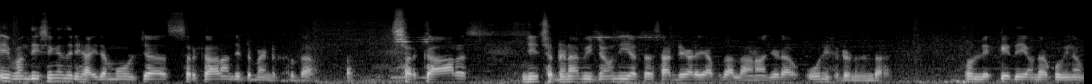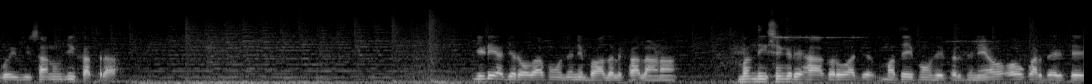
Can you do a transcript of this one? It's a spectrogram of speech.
ਇਹ ਬੰਦੀ ਸਿੰਘਾਂ ਦੀ ਰਿਹਾਈ ਦਾ ਮੋਰਚਾ ਸਰਕਾਰਾਂ ਤੇ ਡਿਪੈਂਡ ਕਰਦਾ। ਸਰਕਾਰ ਜੇ ਛੱਡਣਾ ਵੀ ਚਾਹੁੰਦੀ ਆ ਤਾਂ ਸਾਡੇ ਵਾਲੇ ਆਪਦਾ ਲਾਣਾ ਜਿਹੜਾ ਉਹ ਨਹੀਂ ਛੱਡਣ ਦਿੰਦਾ। ਉਹ ਲਿਖ ਕੇ ਦੇ ਆਉਂਦਾ ਕੋਈ ਨਾ ਕੋਈ ਵੀ ਸਾਨੂੰ ਜੀ ਖਤਰਾ। ਜਿਹੜੇ ਅੱਜ ਰੌਲਾ ਪਾਉਂਦੇ ਨੇ ਬਾਦਲ ਕਾ ਲਾਣਾ, ਬੰਦੀ ਸਿੰਘ ਰਿਹਾ ਕਰੋ, ਅੱਜ ਮਤੇ ਪਾਉਂਦੇ ਫਿਰਦੇ ਨੇ, ਉਹ ਉਹ ਕਰਦੇ ਤੇ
